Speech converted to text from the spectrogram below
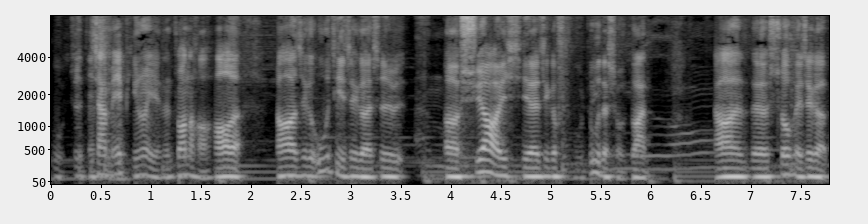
复，就是底下没评论也能装的好好的。然后这个乌迪这个是呃需要一些这个辅助的手段。然后呃说回这个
